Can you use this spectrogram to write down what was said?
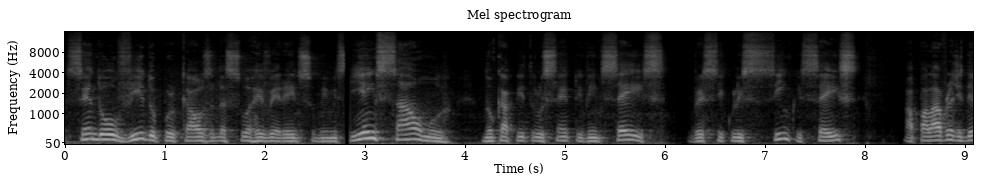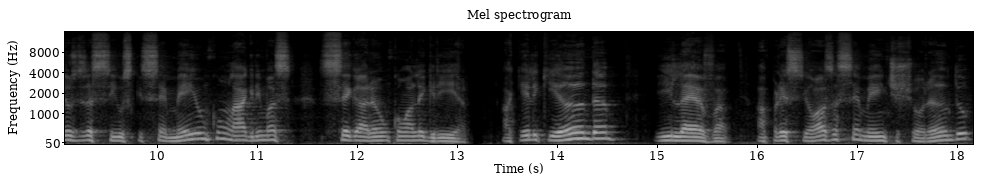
sendo ouvido por causa da sua reverente submissão. E em Salmo, no capítulo 126, versículos 5 e 6, a palavra de Deus diz assim: Os que semeiam com lágrimas cegarão com alegria. Aquele que anda e leva a preciosa semente chorando,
